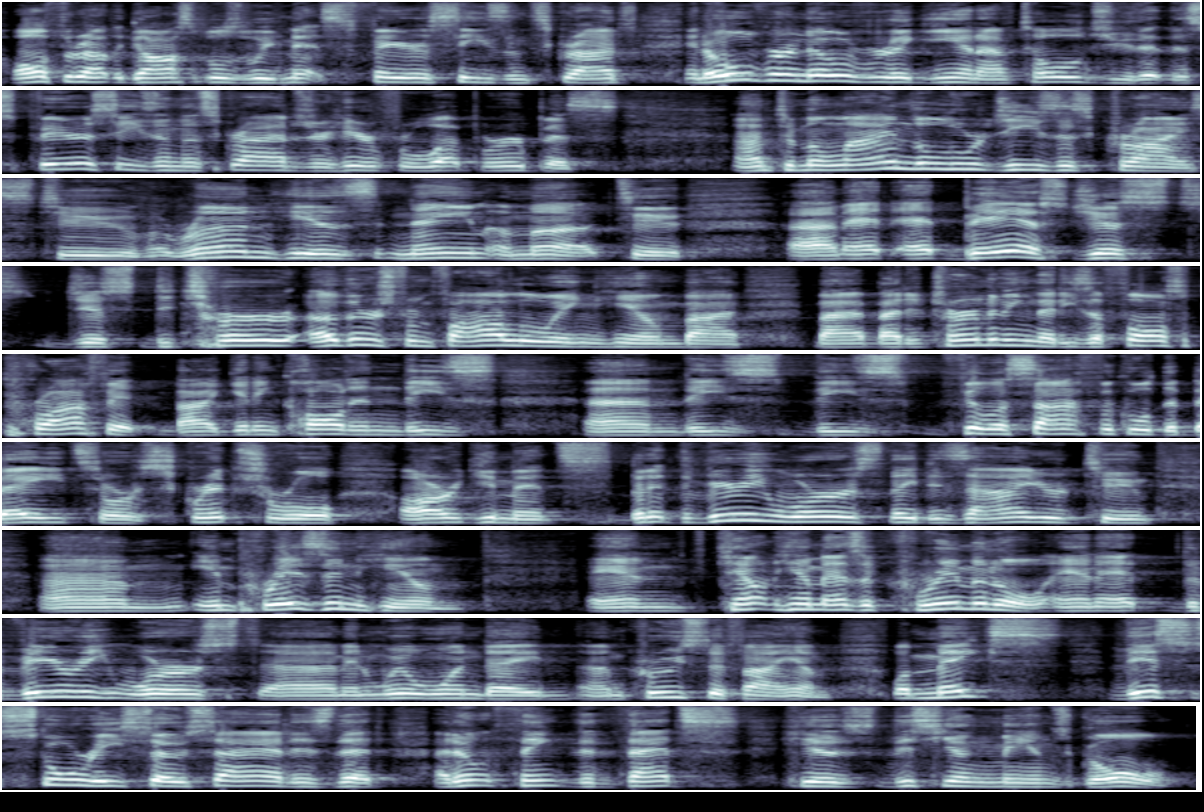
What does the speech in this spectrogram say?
All throughout the Gospels, we've met Pharisees and scribes, and over and over again, I've told you that the Pharisees and the scribes are here for what purpose? Um, to malign the Lord Jesus Christ, to run his name amok, to um, at, at best just, just deter others from following him by, by, by determining that he's a false prophet by getting caught in these, um, these, these philosophical debates or scriptural arguments, but at the very worst, they desired to um, imprison him and count him as a criminal, and at the very worst, um, and will one day um, crucify him. What makes this story so sad is that I don't think that that's his, this young man's goal.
